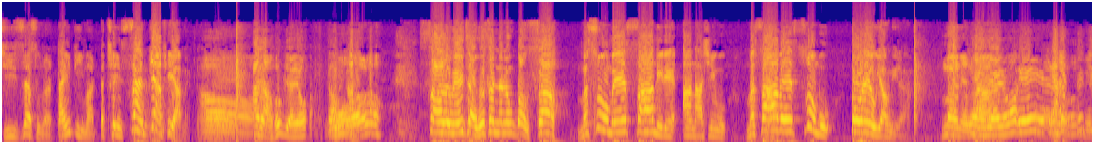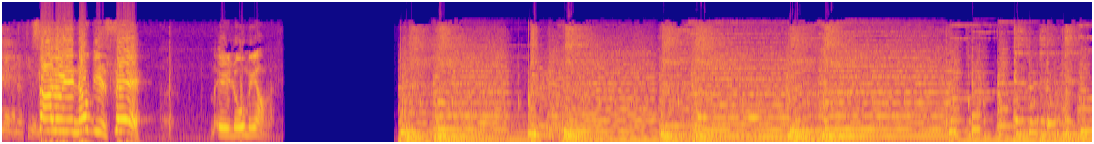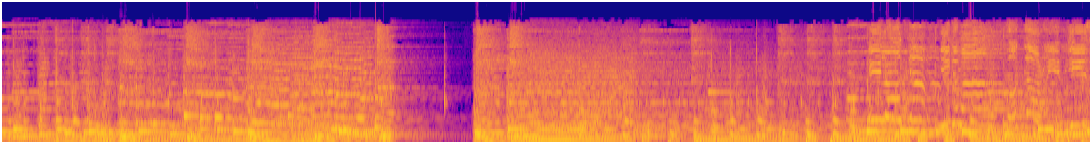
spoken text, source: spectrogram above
ဂျီဇက်ဆိုတာတိုင်းပြည်မှာတစ်ချိန်စံပြဖြစ်ရမယ်ဟောအဲ့ဒါဟုတ်ပြန်ရောဟောစာလုံးရေးချာဝတ်စနှလုံးပေါက်စားမစွန့်မဲစားနေတဲ့အာနာရှင်ကိုမစားပဲစွန့်မှုတော်တဲ့ကိုရောက်နေတာမှန်တယ်မှဗျာန်ပြန်ရောအေးမင်းနဲ့ငါနဲ့ကြည့်စာလုံးရေးနောက်ပြည့်ဆဲမအေးလို့မင်းအောင်လား ကရီ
